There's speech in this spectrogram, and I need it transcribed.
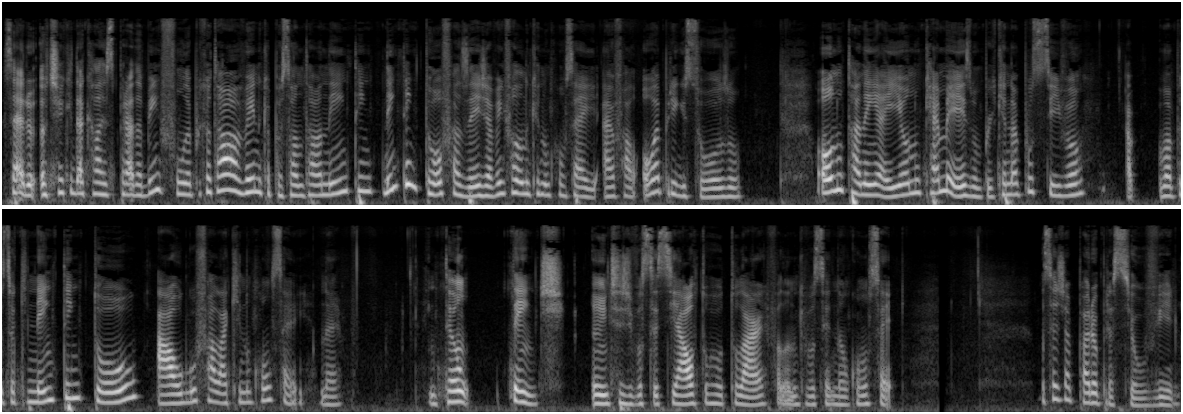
Sério, eu tinha que dar aquela respirada bem funda, porque eu tava vendo que a pessoa não tava nem, nem tentou fazer, já vem falando que não consegue. Aí eu falo, ou é preguiçoso, ou não tá nem aí, ou não quer mesmo, porque não é possível uma pessoa que nem tentou algo falar que não consegue, né? Então, tente antes de você se autorrotular falando que você não consegue. Você já parou para se ouvir?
